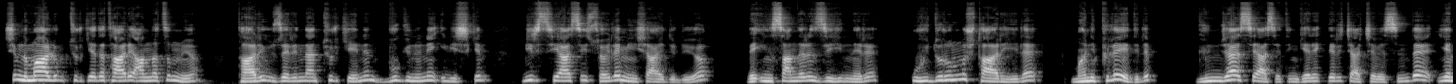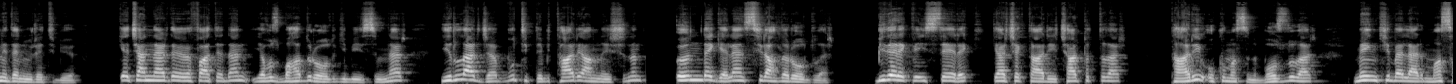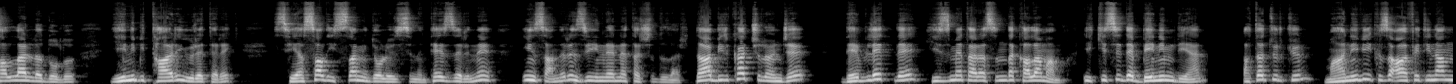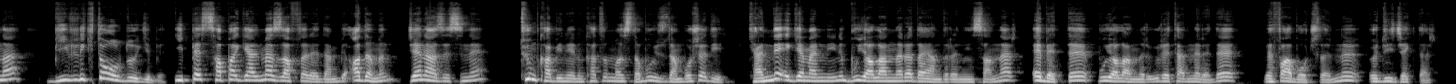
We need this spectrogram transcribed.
Şimdi malum Türkiye'de tarih anlatılmıyor. Tarih üzerinden Türkiye'nin bugününe ilişkin bir siyasi söylem inşa ediliyor ve insanların zihinleri uydurulmuş tarihiyle manipüle edilip güncel siyasetin gerekleri çerçevesinde yeniden üretiliyor. Geçenlerde vefat eden Yavuz Bahadıroğlu gibi isimler yıllarca bu tipte bir tarih anlayışının önde gelen silahları oldular. Bilerek ve isteyerek gerçek tarihi çarpıttılar. Tarih okumasını bozdular. Menkibeler, masallarla dolu yeni bir tarih üreterek siyasal İslam ideolojisinin tezlerini insanların zihinlerine taşıdılar. Daha birkaç yıl önce devletle hizmet arasında kalamam, ikisi de benim diyen Atatürk'ün manevi kızı Afet İnan'la birlikte olduğu gibi ipe sapa gelmez laflar eden bir adamın cenazesine tüm kabinenin katılması da bu yüzden boşa değil. Kendi egemenliğini bu yalanlara dayandıran insanlar elbette bu yalanları üretenlere de vefa borçlarını ödeyecekler.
